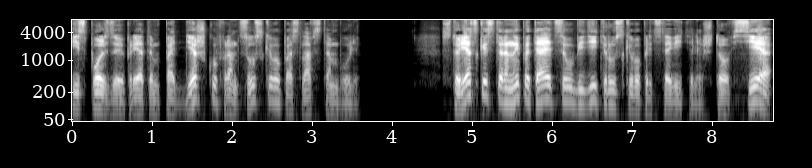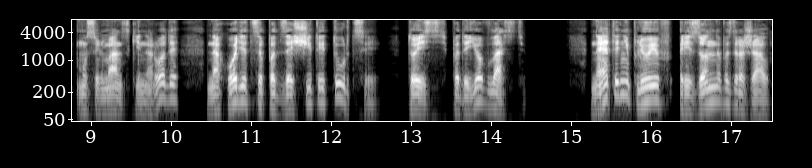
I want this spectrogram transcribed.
используя при этом поддержку французского посла в Стамбуле. С турецкой стороны пытается убедить русского представителя, что все мусульманские народы находятся под защитой Турции, то есть под ее властью. На это Неплюев резонно возражал,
